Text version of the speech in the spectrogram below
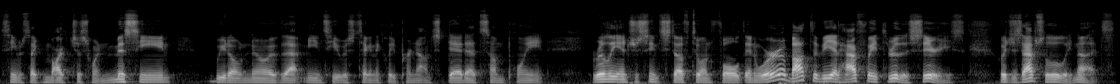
Seems like Mark just went missing. We don't know if that means he was technically pronounced dead at some point really interesting stuff to unfold. And we're about to be at halfway through the series, which is absolutely nuts.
